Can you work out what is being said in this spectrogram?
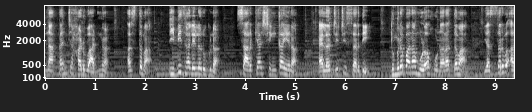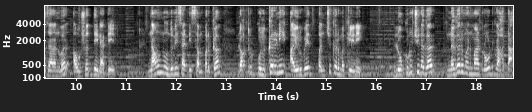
नाकांचे हाड वाढणं अस्थमा टीबी झालेलं रुग्ण सारख्या शिंका येणं ॲलर्जीची सर्दी धूम्रपानामुळं होणारा दमा या सर्व आजारांवर औषध देण्यात येईल. नाव नोंदणीसाठी संपर्क doctor Kulkarni Ayurved Panchakarma clinic Lokruchi Nagar Nagar Manmad road Rahata.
